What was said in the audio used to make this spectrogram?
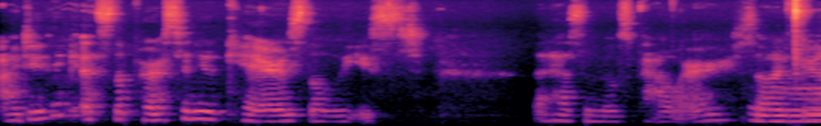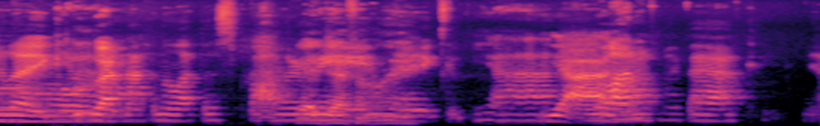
I do think it's the person who cares the least that has the most power. So if you're like, Ooh. ooh, I'm not gonna let this bother Yeah, me. definitely. Like, Yeah. Yeah. roll On off my back. Yeah.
